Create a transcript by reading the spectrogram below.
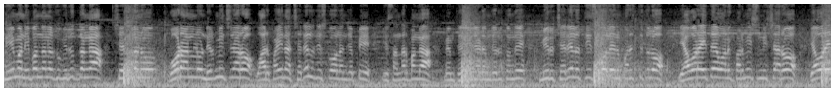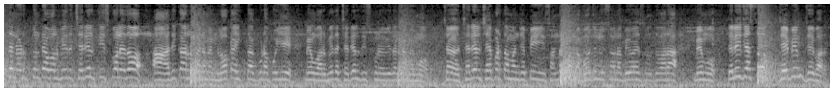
నియమ నిబంధనలకు విరుద్ధంగా షెడ్లను గోడాలను నిర్మించినారో వారిపైన చర్యలు తీసుకోవాలని చెప్పి ఈ సందర్భంగా మేము తెలియజేయడం జరుగుతుంది. మీరు చర్యలు తీసుకోలేని పరిస్థితిలో ఎవరైతే వాళ్ళకి పర్మిషన్ ఇచ్చారో ఎవరైతే నడుపుతుంటే వాళ్ళ మీద చర్యలు తీసుకోలేదో ఆ అధికారుల పైన మేము లోకాయుక్తకు కూడా పోయి మేము వారి మీద చర్యలు తీసుకునే విధంగా మేము చ- చర్యలు చేపడతామని చెప్పి ఈ సందర్భంగా భోజన విశ్వన బీవైఎస్ ద్వారా మేము తెలియజేస్తూ జై భీమ్ జై భారత్.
